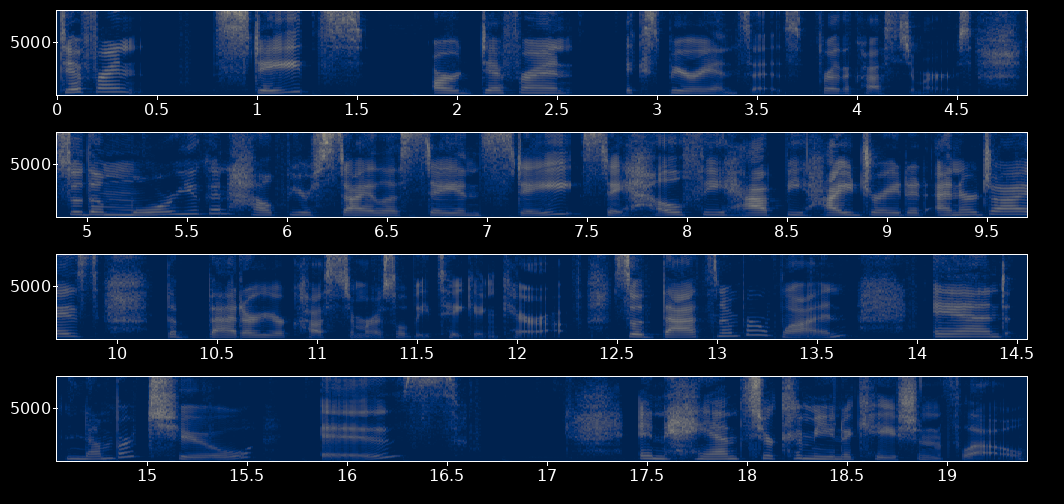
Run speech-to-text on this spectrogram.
Different states are different experiences for the customers. So the more you can help your stylist stay in state, stay healthy, happy, hydrated, energized, the better your customers will be taken care of. So that's number 1. And number 2 is Enhance your communication flow.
